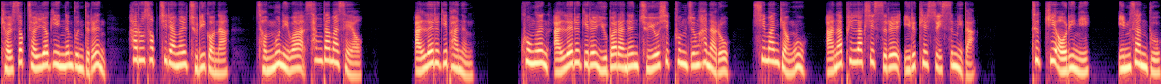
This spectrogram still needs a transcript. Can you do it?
결석 전력이 있는 분들은 하루 섭취량을 줄이거나 전문의와 상담하세요. 알레르기 반응. 콩은 알레르기를 유발하는 주요 식품 중 하나로 심한 경우 아나필락시스를 일으킬 수 있습니다. 특히 어린이, 임산부,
